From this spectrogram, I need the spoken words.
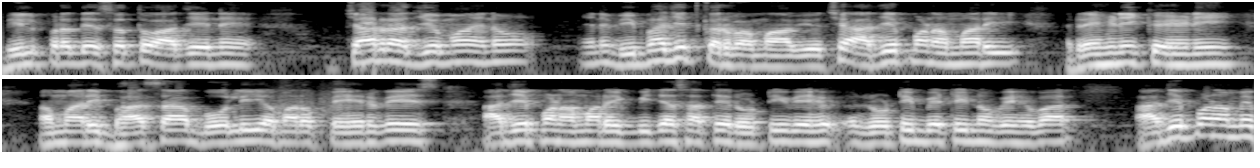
ભીલ પ્રદેશ હતો, આજે એને ચાર રાજ્યોમાં એનો, એને વિભાજિત કરવામાં આવ્યો છે. આજે પણ અમારી રહેણી કહેણી, અમારી ભાષા, બોલી, અમારો પહેરવેશ, આજે પણ અમારો એકબીજા સાથે રોટી રોટી બેટીનો વ્યવહાર, આજે પણ અમે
